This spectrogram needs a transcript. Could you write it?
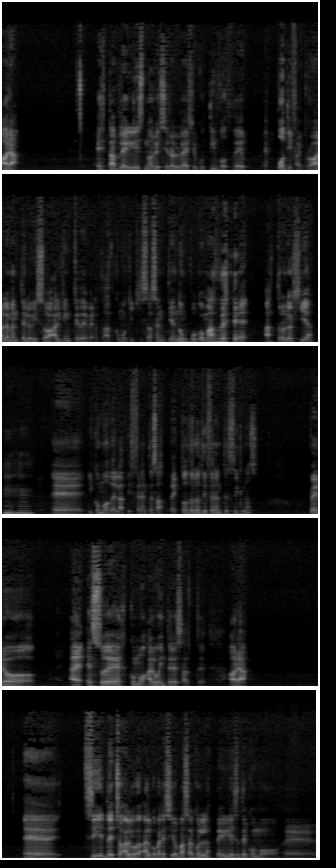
Ahora, esta playlist no lo hicieron los ejecutivos de Spotify, probablemente lo hizo alguien que de verdad como que quizás entienda un poco más de astrología eh, y como de los diferentes aspectos de los diferentes signos. Pero eh, eso es como algo interesante. Ahora, eh, sí, de hecho algo, algo parecido pasa con las playlists de como eh,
